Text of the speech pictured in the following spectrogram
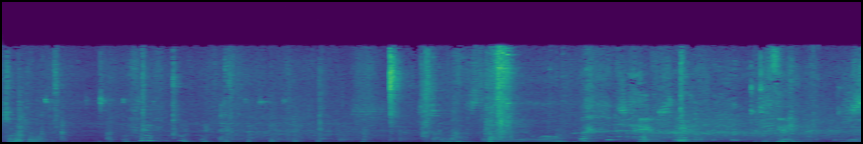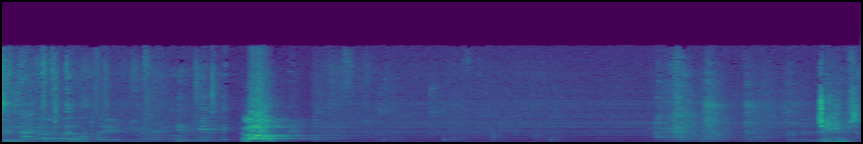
Somebody come with me. I'm not staying here alone. Just knock at the door. Hello? James.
